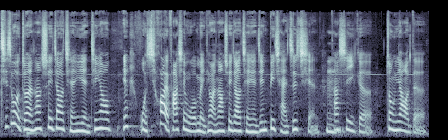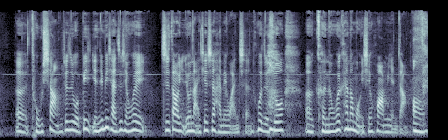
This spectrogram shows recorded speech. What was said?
其实我昨晚上睡觉前眼睛要，因为我后来发现，我每天晚上睡觉前眼睛闭起来之前，它是一个重要的呃图像，就是我闭眼睛闭起来之前会知道有哪一些事还没完成，或者说呃可能会看到某一些画面这样。嗯，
